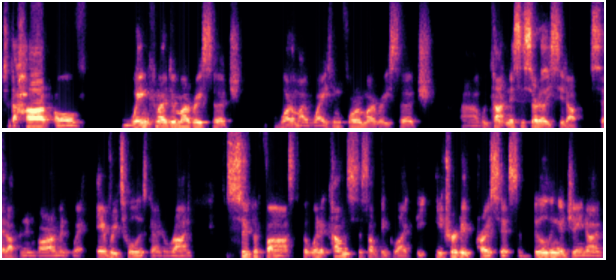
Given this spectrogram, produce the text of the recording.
to the heart of when can I do my research? What am I waiting for in my research? Uh, we can't necessarily set up, set up an environment where every tool is going to run super fast. But when it comes to something like the iterative process of building a genome,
